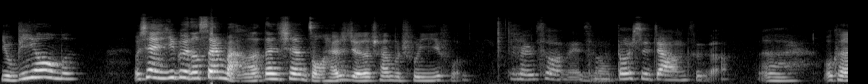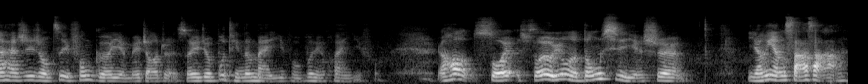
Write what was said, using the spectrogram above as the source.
有必要吗？我现在衣柜都塞满了，但现在总还是觉得穿不出衣服。没错，没错，都是这样子的。唉，我可能还是一种自己风格也没找准，所以就不停的买衣服，不停换衣服，然后所所有用的东西也是。洋洋洒洒，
